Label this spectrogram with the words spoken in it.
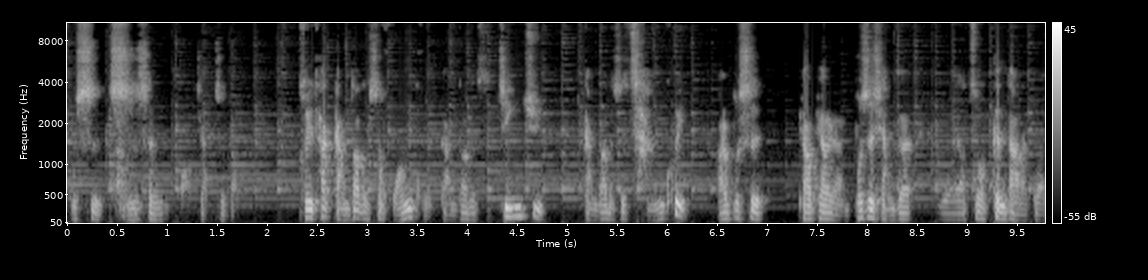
不是持身保家之道。所以他感到的是惶恐，感到的是惊惧，感到的是惭愧，而不是。飘飘然，不是想着我要做更大的官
